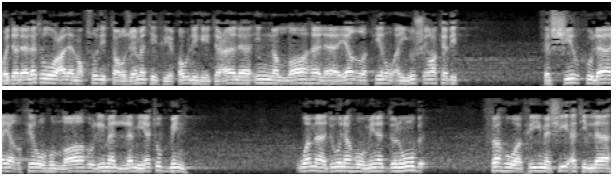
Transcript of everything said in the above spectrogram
ودلالته على مقصود الترجمة في قوله تعالى إن الله لا يغفر أن يشرك به. فالشرك لا يغفره الله لمن لم يتب منه. وما دونه من الذنوب فهو في مشيئة الله.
